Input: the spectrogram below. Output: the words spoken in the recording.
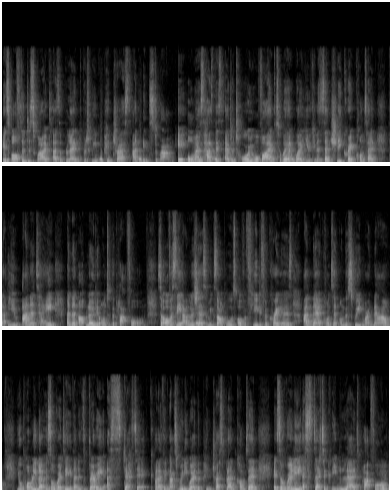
it's often described as a blend between Pinterest and Instagram. It almost has this editorial vibe to it where you can essentially create content that you annotate and then upload it onto the platform. So obviously I'm gonna share some examples of a few different creators and their content on the screen right now. You'll probably notice already that it's very aesthetic. And I think that's really where the Pinterest blend comes in. It's a really aesthetically led platform,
